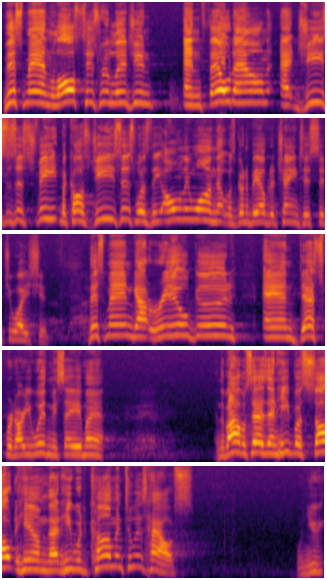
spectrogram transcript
This man lost his religion and fell down at Jesus' feet because Jesus was the only one that was going to be able to change his situation. This man got real good and desperate. Are you with me? Say amen. amen. And the Bible says, and he besought him that he would come into his house. When you,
